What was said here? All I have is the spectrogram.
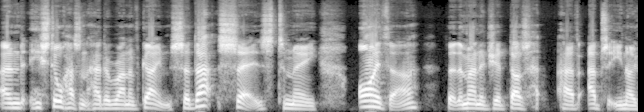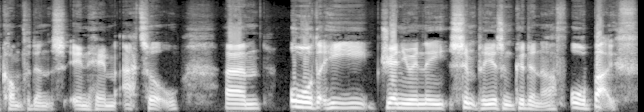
and he still hasn't had a run of games. So that says to me either that the manager does have absolutely no confidence in him at all, um, or that he genuinely simply isn't good enough, or both.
